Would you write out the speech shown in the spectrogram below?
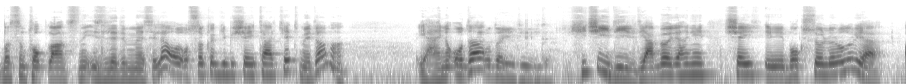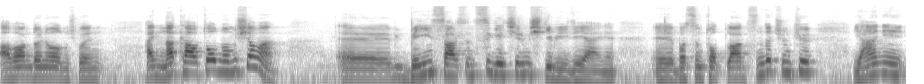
basın toplantısını izledim mesela. O Osaka gibi şey terk etmedi ama yani o da o da iyi değildi. hiç iyi değildi. Yani böyle hani şey e, boksörler olur ya abandone olmuş böyle hani knockout olmamış ama e, bir beyin sarsıntısı geçirmiş gibiydi yani e, basın toplantısında. Çünkü yani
